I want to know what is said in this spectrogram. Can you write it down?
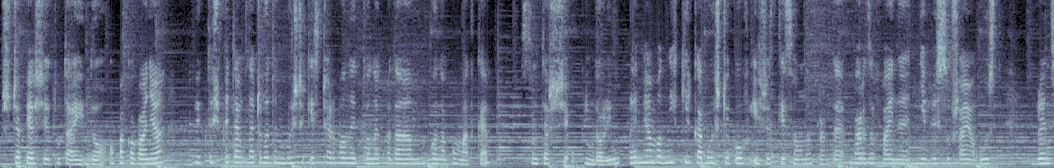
przyczepia się tutaj do opakowania. Gdyby ktoś pytał, dlaczego ten błyszczyk jest czerwony, to nakładałam go na pomadkę. Stąd też się upindolił. Ale miałam od nich kilka błyszczyków i wszystkie są naprawdę bardzo fajne, nie wysuszają ust, wręcz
